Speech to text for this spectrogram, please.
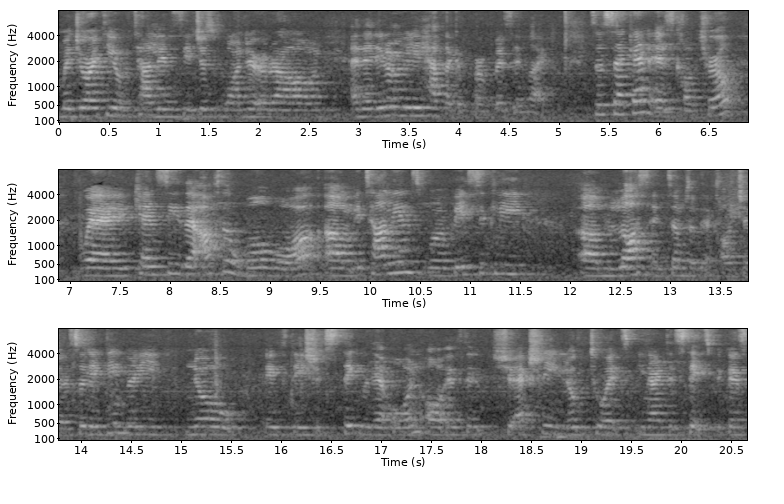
majority of Italians, they just wander around and they don't really have like a purpose in life. So second is cultural, where you can see that after World War, um, Italians were basically um, lost in terms of their culture. So they didn't really know if they should stick with their own or if they should actually look towards the United States because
